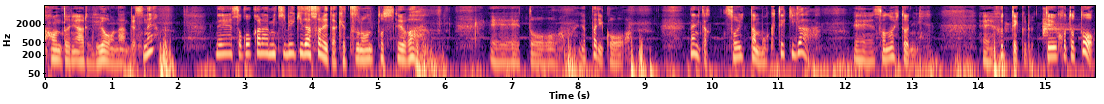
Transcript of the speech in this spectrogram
本当にあるようなんですね。で、そこから導き出された結論としては、えっ、と、やっぱりこう、何かそういった目的が、えー、その人に、えー、降ってくるっていうことと、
